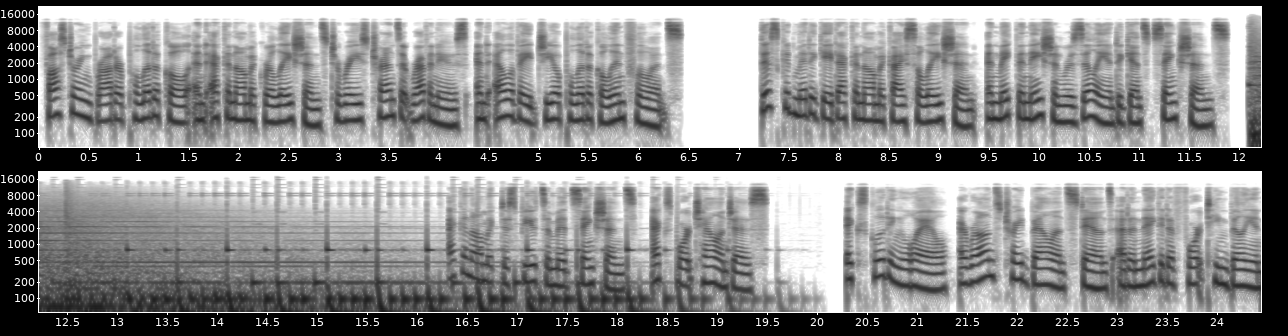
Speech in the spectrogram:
fostering broader political and economic relations to raise transit revenues and elevate geopolitical influence. This could mitigate economic isolation and make the nation resilient against sanctions. Economic disputes amid sanctions, export challenges. Excluding oil, Iran's trade balance stands at a negative $14 billion,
